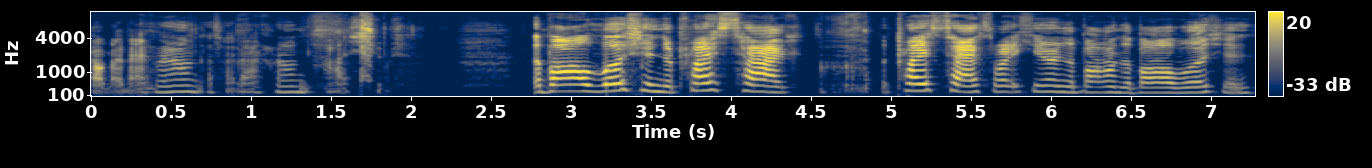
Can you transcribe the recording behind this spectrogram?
Got my background. That's my background. Ah shoot the ball of lotion, the price tag, the price tag's right here in the bottom of the ball of lotion.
